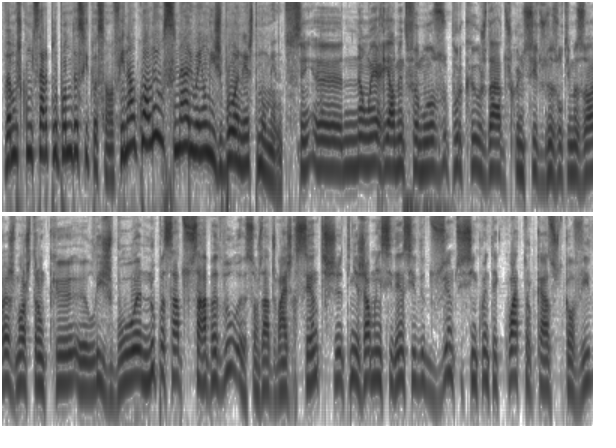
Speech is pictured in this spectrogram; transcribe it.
vamos começar pelo ponto da situação. Afinal, qual é o cenário em Lisboa neste momento? Sim, eh, não é realmente famoso porque os dados conhecidos nas últimas horas mostram que eh, Lisboa, no passado sábado, eh, são os dados mais recentes, tinha já uma incidência de 254 casos de Covid,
